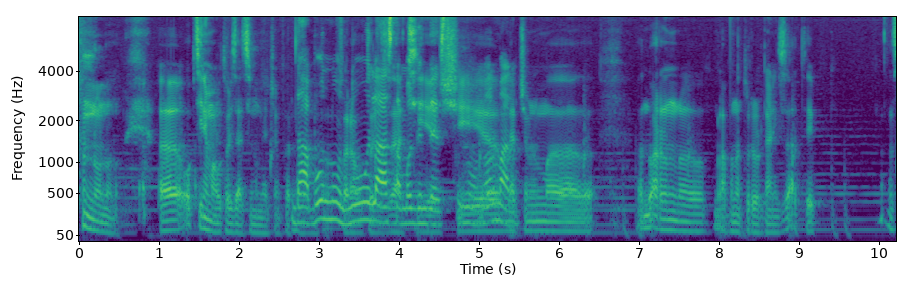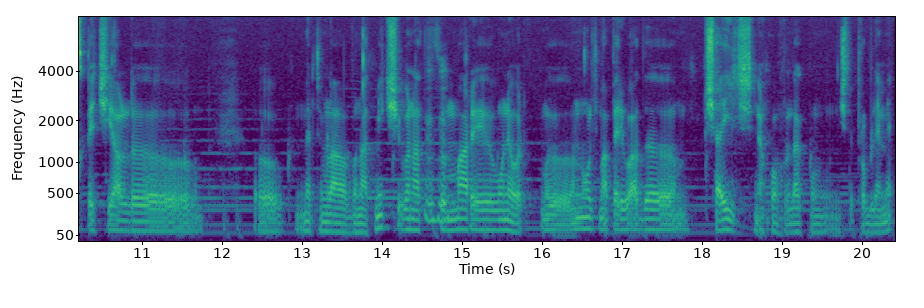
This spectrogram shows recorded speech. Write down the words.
nu, nu, nu. Uh, obținem autorizații, nu mergem fără Da, bun, nu, nu la asta mă gândesc. Și nu, uh, normal. mergem uh, doar în, uh, la vânături organizate, în special uh, Uh, mergem la vânat mic și vânat uh-huh. mare uneori. Uh, în ultima perioadă și aici ne-am confruntat cu niște probleme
